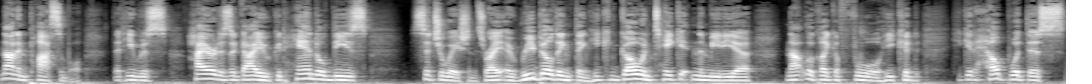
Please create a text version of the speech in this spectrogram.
not impossible that he was hired as a guy who could handle these situations, right? A rebuilding thing. He can go and take it in the media, not look like a fool. He could he could help with this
